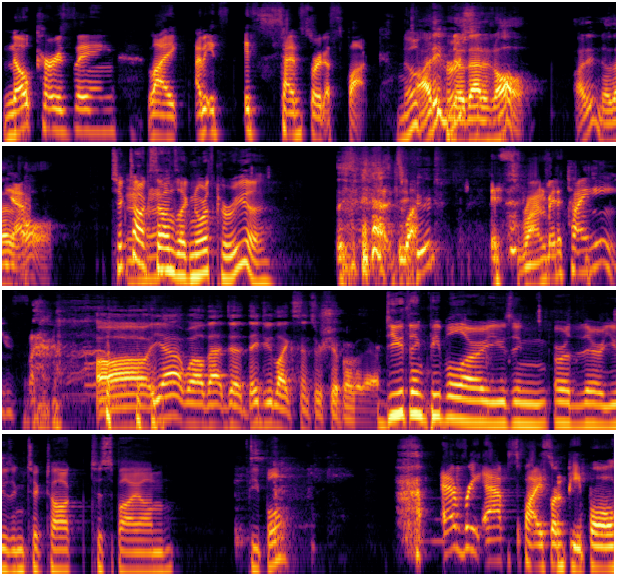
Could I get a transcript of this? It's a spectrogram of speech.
no cursing. Like I mean, it's it's censored as fuck. no. I didn't know that at all. I didn't know that Yeah. at all. TikTok Mhm. sounds like North Korea. yeah, dude. It's run by the Chinese. Oh yeah, well that that- they do like censorship over there. Do you think people are using or they're using TikTok to spy on people? Every app spies on people.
